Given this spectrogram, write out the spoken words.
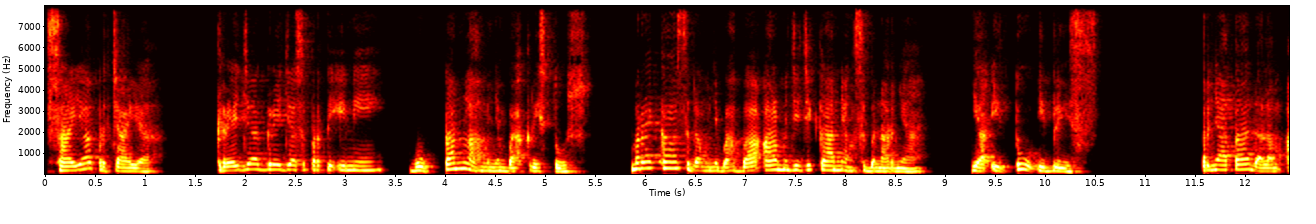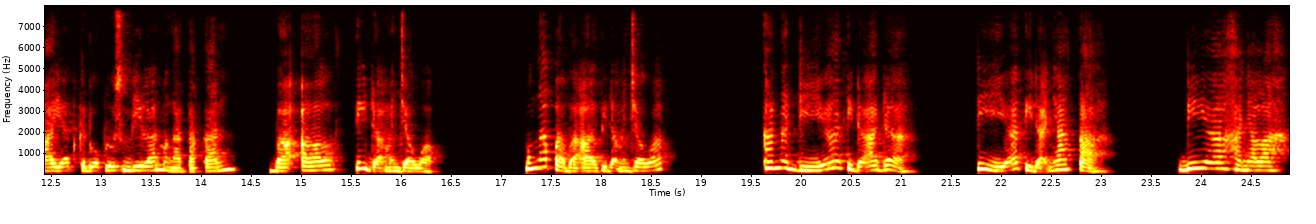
Saya percaya gereja-gereja seperti ini bukanlah menyembah Kristus. Mereka sedang menyembah Baal menjijikan yang sebenarnya, yaitu iblis. Ternyata dalam ayat ke-29 mengatakan, Baal tidak menjawab. Mengapa Baal tidak menjawab? Karena dia tidak ada. Dia tidak nyata. Dia hanyalah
